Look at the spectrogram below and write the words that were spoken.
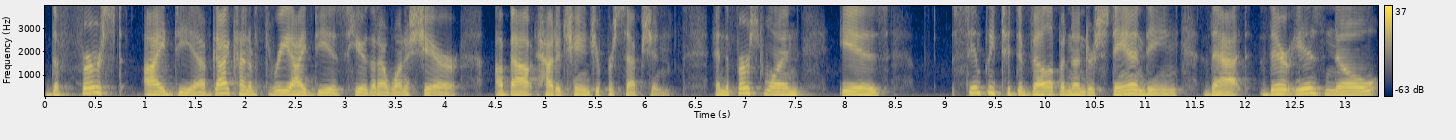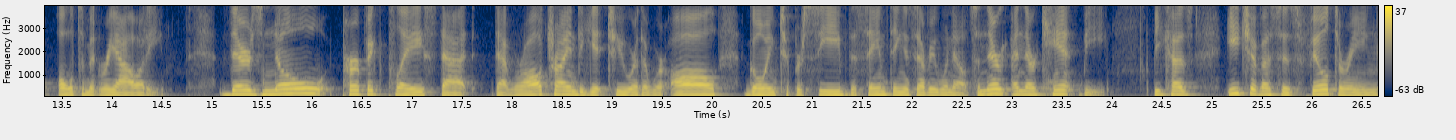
The first idea, I've got kind of three ideas here that I want to share about how to change your perception. And the first one is simply to develop an understanding that there is no ultimate reality. There's no perfect place that that we're all trying to get to or that we're all going to perceive the same thing as everyone else. And there and there can't be because each of us is filtering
